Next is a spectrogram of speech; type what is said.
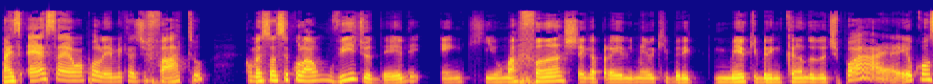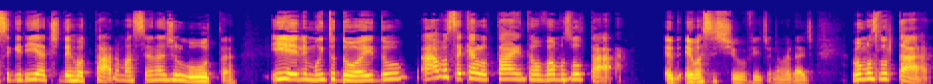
Mas essa é uma polêmica de fato. Começou a circular um vídeo dele em que uma fã chega pra ele meio que, meio que brincando do tipo, ah, eu conseguiria te derrotar numa cena de luta. E ele muito doido, ah, você quer lutar? Então vamos lutar. Eu, eu assisti o vídeo, na verdade. Vamos lutar.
